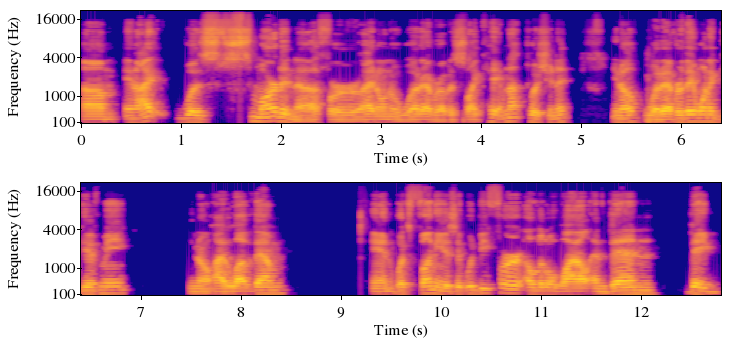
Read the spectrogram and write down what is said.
um and i was smart enough or i don't know whatever i was like hey i'm not pushing it you know whatever they want to give me you know i love them and what's funny is it would be for a little while and then they'd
